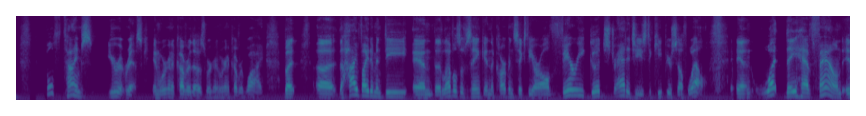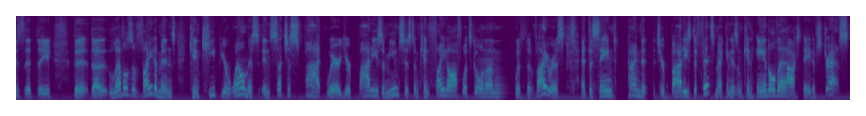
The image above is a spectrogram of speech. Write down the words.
Both times you're at risk and we're going to cover those we're going, we're to cover why. But uh, the high vitamin d and the levels of zinc and the carbon 60 are all very good strategies to keep yourself well. And what they have found is that the the the levels of vitamins can keep your wellness in such a spot where your body's immune system can fight off what's going on with the virus at the same time that your body's defense mechanism can handle that oxidative stress.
